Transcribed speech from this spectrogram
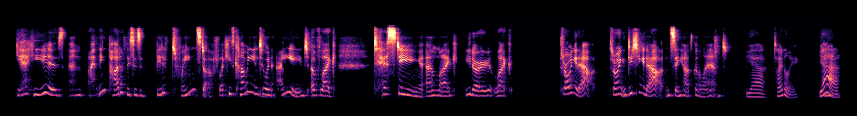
yeah, he is. And I think part of this is a bit of tween stuff. Like he's coming into an mm. age of like testing and like, you know, like throwing it out, throwing, dishing it out and seeing how it's going to land. Yeah, totally. Yeah.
